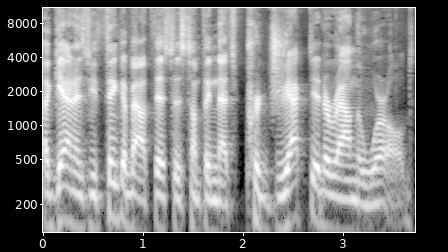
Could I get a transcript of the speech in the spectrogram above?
again, as you think about this as something that's projected around the world,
